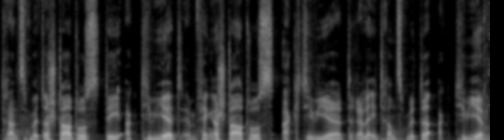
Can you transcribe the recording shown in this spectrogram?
Transmitterstatus deaktiviert. Empfängerstatus aktiviert. Relay-Transmitter aktivieren.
